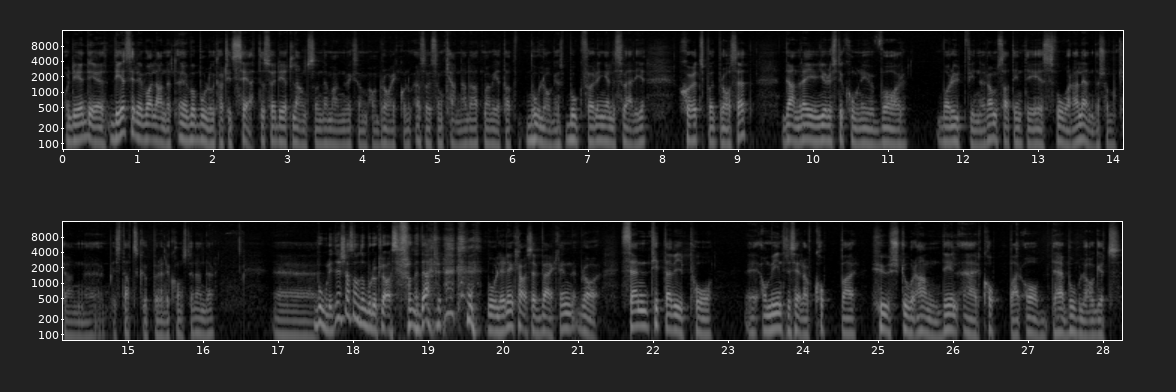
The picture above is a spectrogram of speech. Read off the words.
Och det är det, dels är det var, landet, eh, var bolaget har sitt säte, så är det ett land som, där man liksom har bra ekonomi, alltså som Kanada, att man vet att bolagens bokföring, eller Sverige, sköts på ett bra sätt. Det andra är ju jurisdiktion, är ju var, var utvinner de, så att det inte är svåra länder som kan eh, bli statskupper eller konstiga länder. Eh, Boliden känns som de borde klara sig från det där. Boliden klarar sig verkligen bra. Sen tittar vi på, eh, om vi är intresserade av koppar, hur stor andel är koppar av det här bolagets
